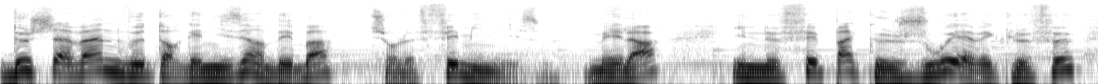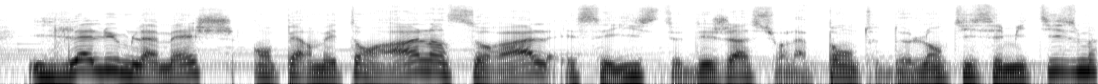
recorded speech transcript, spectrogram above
De Chavannes veut organiser un débat sur le féminisme. Mais là, il ne fait pas que jouer avec le feu, il allume la mèche en permettant à Alain Soral, essayiste déjà sur la pente de l'antisémitisme,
